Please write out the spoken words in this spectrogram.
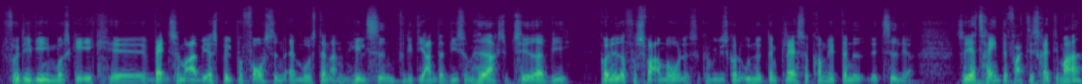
Fordi vi måske ikke øh, vandt så meget ved at spille på forsiden af modstanderen hele tiden, fordi de andre ligesom havde accepteret, at vi går ned og forsvarer målet, så kan vi lige så godt udnytte den plads og komme lidt derned lidt tidligere. Så jeg trænede det faktisk rigtig meget,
